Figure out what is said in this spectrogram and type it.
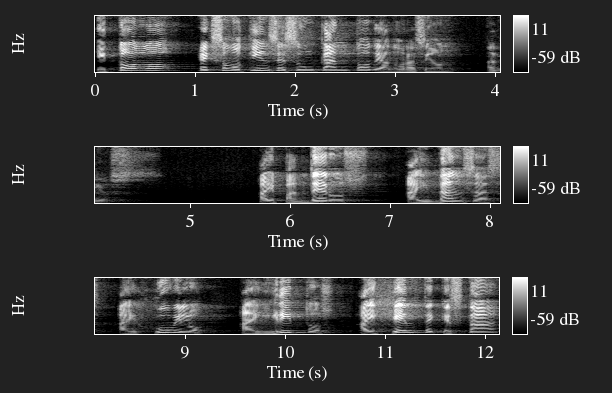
Y todo Éxodo 15 es un canto de adoración a Dios. Hay panderos, hay danzas, hay júbilo, hay gritos, hay gente que está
